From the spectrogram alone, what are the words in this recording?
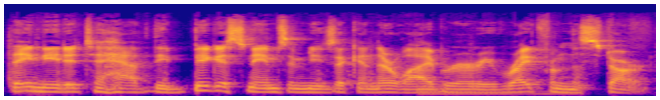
they needed to have the biggest names in music in their library right from the start.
